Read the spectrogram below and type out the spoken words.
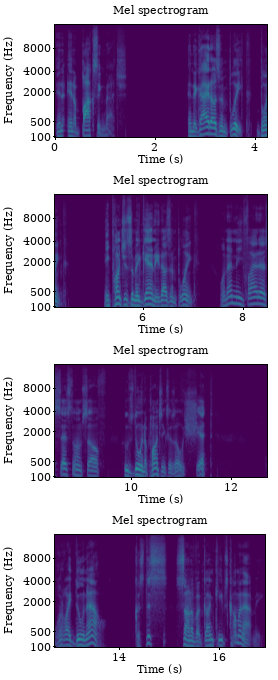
in in a boxing match, and the guy doesn't blink, blink, he punches him again, he doesn't blink. Well, then the fighter says to himself, who's doing the punching, says, "Oh shit, what do I do now?" Because this son of a gun keeps coming at me.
